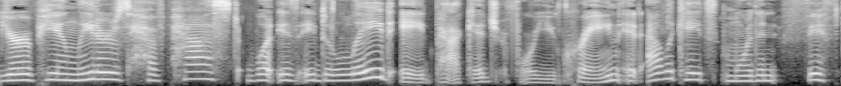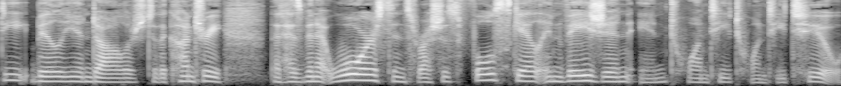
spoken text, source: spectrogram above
European leaders have passed what is a delayed aid package for Ukraine. It allocates more than $50 billion to the country that has been at war since Russia's full scale invasion in 2022.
